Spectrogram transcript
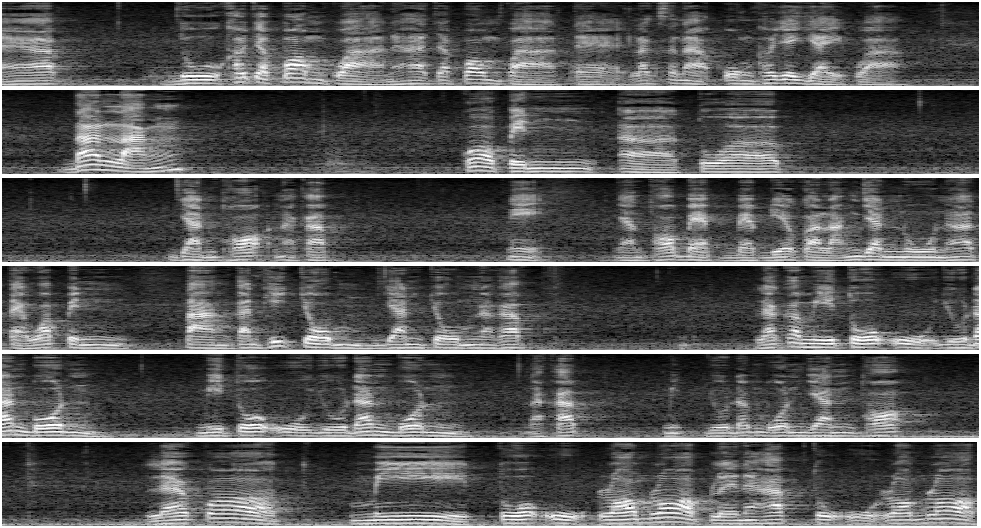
นะครับดูเขาจะป้อมกว่านะฮะจะป้อมกว่า แต่ลักษณะองค์เขาจะใหญ่กว่า ด้านหลัง ก็เป็นตัวยันเทาะนะครับนี่ยันเทาะแบบแบบเดียวกับหลังยันนูนนะฮะแต่ว่าเป็นต่างกันที่จมยันจมนะครับ แล้วก็มีตัวอุอยู่ด้านบน มีตัวอุอยู่ด้านบนนะครับ อยู่ด้านบนยันเทาะ แล้วก็มีตัวอุล้อมรอบเลยนะครับ ตัวอุล้อมรอบ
